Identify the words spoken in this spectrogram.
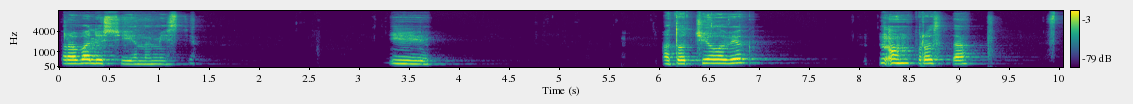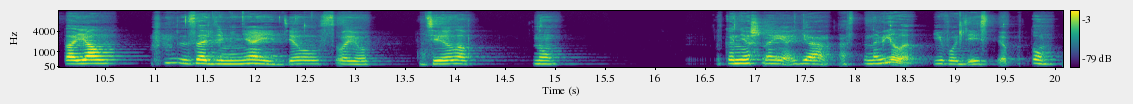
Провалюсь я на месте. И... А тот человек, он просто стоял сзади меня и делал свое дело. Ну, конечно, я, я остановила его действия потом.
